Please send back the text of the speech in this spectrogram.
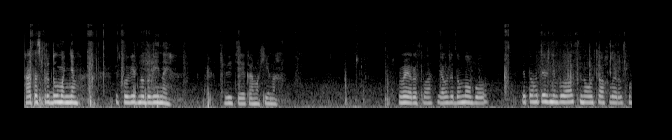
хата з придуманням. Відповідно до війни. Дивіться, яка махіна. Виросла. Я вже давно була. Я того тижня була, це на очах виросла.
